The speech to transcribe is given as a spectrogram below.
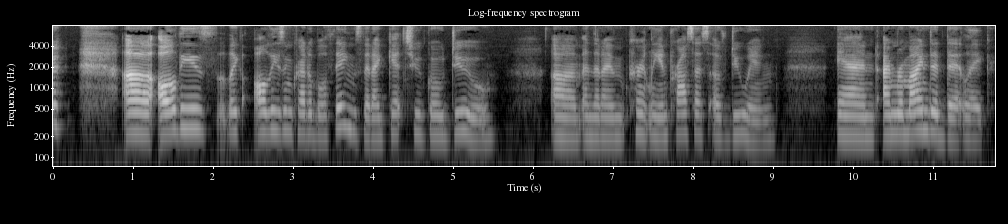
uh, all these like all these incredible things that I get to go do, um, and that I'm currently in process of doing, and I'm reminded that like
